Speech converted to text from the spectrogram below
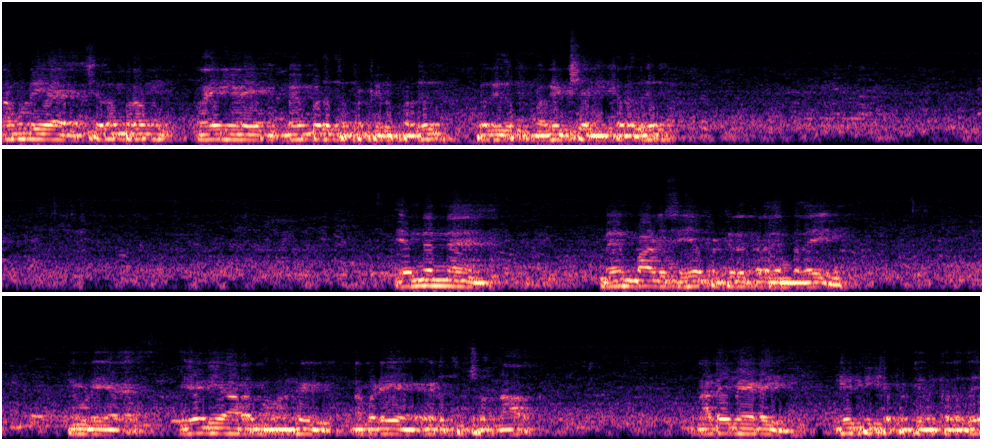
நம்முடைய சிதம்பரம் ரயில் நிலையம் மேம்படுத்தப்பட்டிருப்பது பெரிதும் மகிழ்ச்சி அளிக்கிறது. என்னென்ன மேம்பாடு செய்யப்பட்டிருக்கிறது என்பதை நம்முடைய ஏடிஆர்எம் அவர்கள் நம்மிடையே எடுத்துச் சொன்னார். நடைமேடை நீட்டிக்கப்பட்டிருக்கிறது.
